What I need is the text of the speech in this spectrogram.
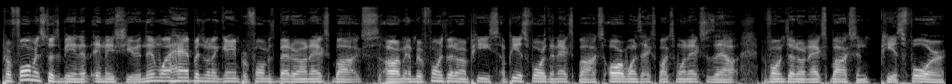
performance starts being an, issue. And then what happens when a game performs better on Xbox, or and performs better on PS, a PS4 than Xbox, or once Xbox One X is out, performs better on Xbox and PS4.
